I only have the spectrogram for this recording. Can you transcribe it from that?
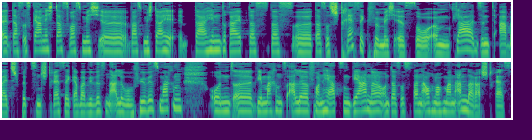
äh, das ist gar nicht das, was mich, äh, was mich da, dahin treibt, dass, dass, äh, dass es stressig für mich ist. So ähm, klar sind Arbeitsspitzen stressig, aber wir wissen alle, wofür wir es machen und äh, wir machen es alle von Herzen gerne und das ist dann auch noch mal ein anderer Stress.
